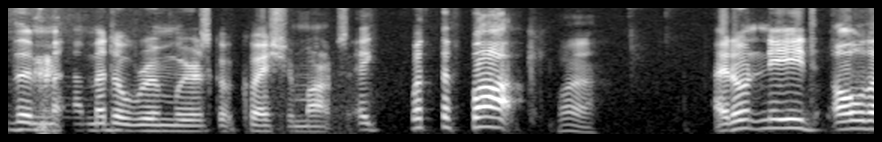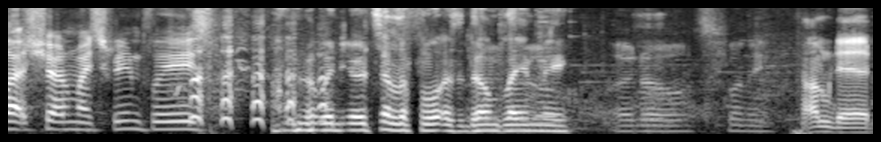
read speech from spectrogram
the middle room where it's got question marks. Hey, what the fuck? What? I don't need all that shit on my screen, please. I'm not when you're a teleporter, so don't blame me. I know, it's funny. I'm dead.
